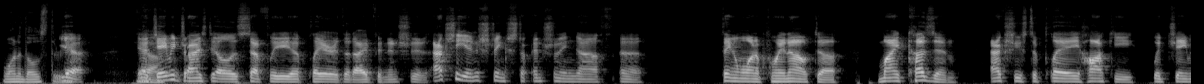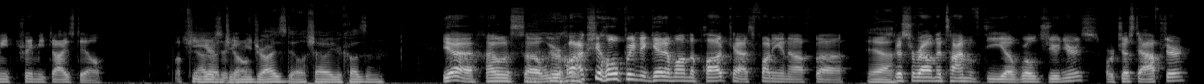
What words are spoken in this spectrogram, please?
One of those three. Yeah. Yeah, yeah, Jamie Drysdale is definitely a player that I've been interested in. Actually, interesting, interesting uh, uh, thing I want to point out. Uh, my cousin actually used to play hockey with Jamie Jamie Drysdale a few Shout years out ago. Jamie Drysdale. Shout out your cousin. Yeah, I was. Uh, we were actually hoping to get him on the podcast. Funny enough, uh, yeah, just around the time of the uh, World Juniors or just after,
